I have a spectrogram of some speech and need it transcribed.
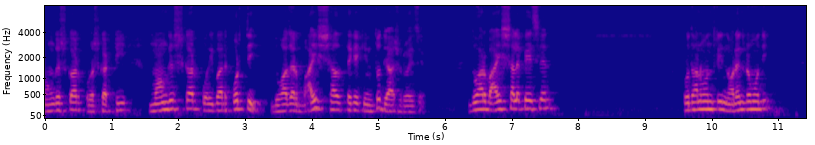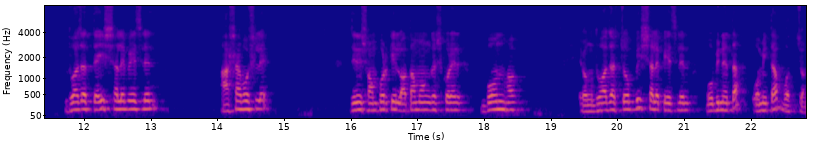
মঙ্গেশকর পুরস্কারটি মঙ্গেশকর পরিবার কর্তৃক দু হাজার বাইশ সাল থেকে কিন্তু দেওয়া শুরু হয়েছে। দু হাজার বাইশ সালে পেয়েছিলেন প্রধানমন্ত্রী নরেন্দ্র মোদী। দু হাজার তেইশ সালে পেয়েছিলেন আশা ভোসলে, যিনি সম্পর্কে লতা মঙ্গেশকরের বোন হ, এবং দু হাজার চব্বিশ সালে পেয়েছিলেন অভিনেতা অমিতাভ বচ্চন।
